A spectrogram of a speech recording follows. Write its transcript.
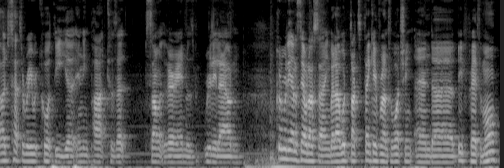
I just had to re-record the uh, ending part because that song at the very end was really loud and couldn't really understand what I was saying. But I would like to thank everyone for watching and uh, be prepared for more.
